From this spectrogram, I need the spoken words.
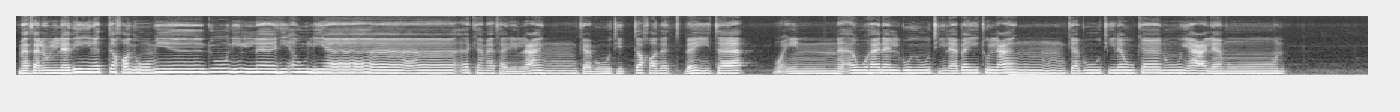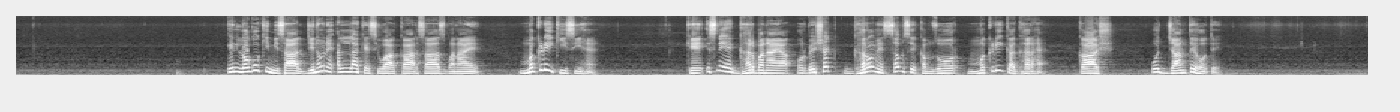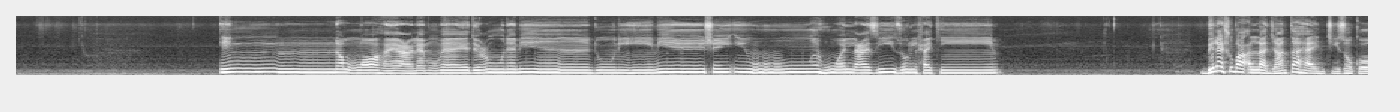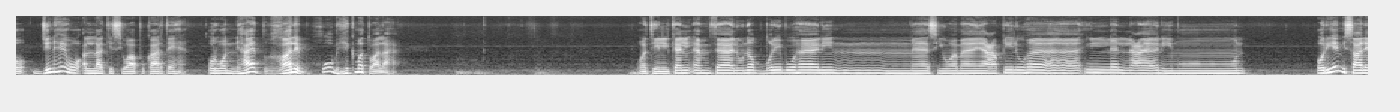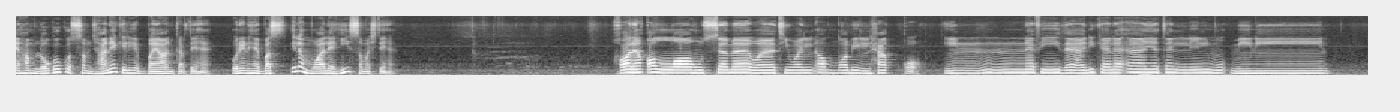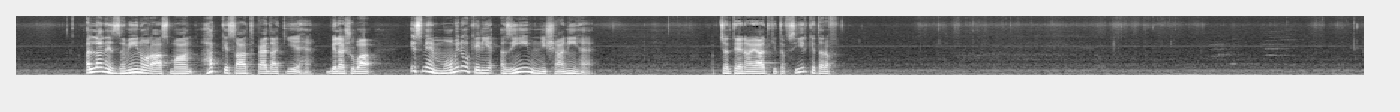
مثل الذين اتخذوا من دون الله أولياء كمثل العنكبوت اتخذت بيتا وإن أوهن البيوت لبيت العنكبوت لو كانوا يعلمون. ان لوگوں کی مثال جنہوں نے اللہ کے سوا کارساز بنائے، مکڑی کی سی ہیں۔ کہ اس نے ایک گھر بنایا اور بے شک گھروں میں سب سے کمزور مکڑی کا گھر ہے۔ کاش وہ جانتے ہوتے۔ ان اللہ يعلم ما يدعون من دونه من شيء وهو العزيز الحكيم بلا شبہ اللہ جانتا ہے ان چیزوں کو جنہیں وہ اللہ کے سوا پکارتے ہیں۔ اور وہ نہایت غالب، خوب حکمت والا ہے۔ وتلك الأمثال نضربها للناس وما يعقلها إلا العالمون۔ اور یہ مثالیں ہم لوگوں کو سمجھانے کے لیے بیان کرتے ہیں اور انہیں بس علم والے ہی سمجھتے ہیں۔ خلق الله السماوات والأرض بالحق۔ إن في ذلك لآية للمؤمنين۔ اللہ نے زمین اور آسمان حق کے ساتھ پیدا کیے ہیں، بلا شبہ۔ اس میں مومنوں کے لیے عظیم نشانی ہے۔ چلتے ہیں آیات کی تفسیر کی طرف۔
